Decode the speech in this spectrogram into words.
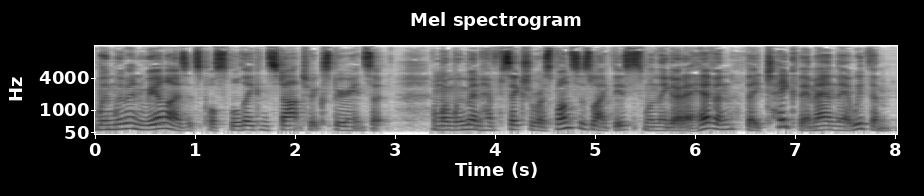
When women realise it's possible, they can start to experience it. And when women have sexual responses like this, when they go to heaven, they take their man there with them.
